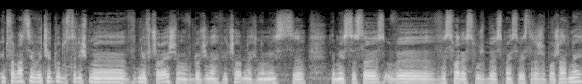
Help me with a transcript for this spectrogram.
Informacje wycieku dostaliśmy w dniu wczorajszym w godzinach wieczornych. Na miejsce, na miejsce zostały wysłane służby z Państwowej Straży Pożarnej.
